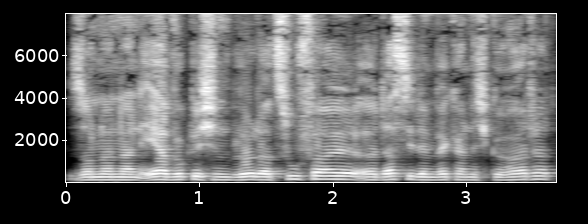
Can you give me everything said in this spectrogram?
sondern dann eher wirklich ein blöder Zufall, äh, dass sie den Wecker nicht gehört hat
